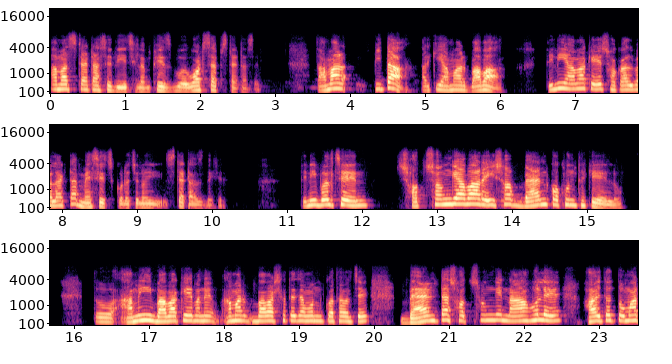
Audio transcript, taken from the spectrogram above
আমার স্ট্যাটাসে দিয়েছিলাম ফেসবুক হোয়াটসঅ্যাপ স্ট্যাটাসে। তো আমার পিতা আর কি আমার বাবা, তিনি আমাকে সকালবেলা একটা মেসেজ করেছেন ওই স্ট্যাটাস দেখে। তিনি বলছেন, সৎসঙ্গে আবার এইসব ব্যান্ড কখন থেকে এলো? তো আমি বাবাকে মানে আমার বাবার সাথে যেমন কথা হচ্ছে, ব্যান্ডটা সৎসঙ্গে না হলে হয়তো তোমার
